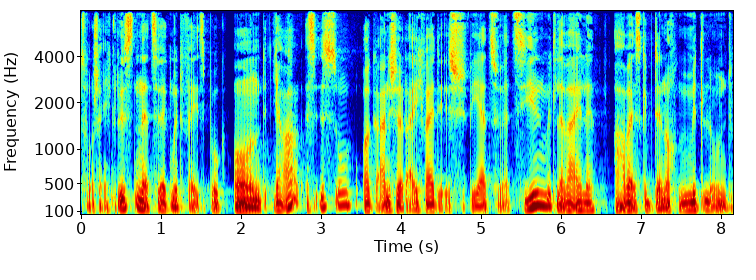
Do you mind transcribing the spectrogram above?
zum wahrscheinlich größten Netzwerk mit Facebook. Und ja, es ist so, organische Reichweite ist schwer zu erzielen mittlerweile, aber es gibt dennoch Mittel und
